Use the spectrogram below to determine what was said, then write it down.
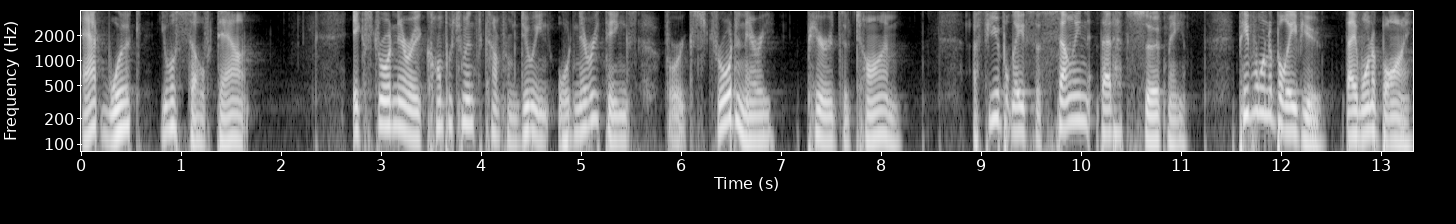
Outwork your self doubt. Extraordinary accomplishments come from doing ordinary things for extraordinary periods of time. A few beliefs of selling that have served me. People want to believe you, they want to buy.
